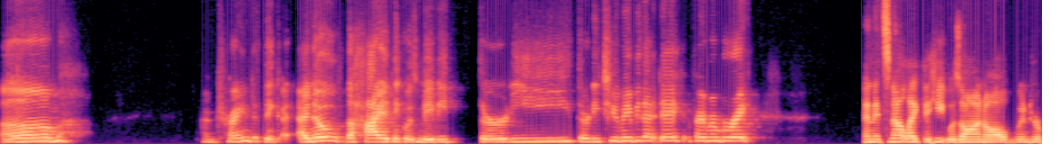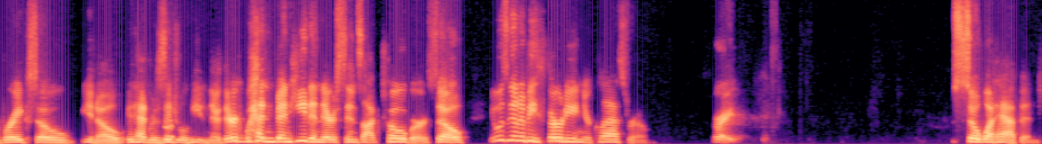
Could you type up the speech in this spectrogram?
Um, I'm trying to think. I know the high, I think, was maybe 30, 32, maybe that day, if I remember right. And it's not like the heat was on all winter break. So, you know, it had residual heat in there. There hadn't been heat in there since October. So it was going to be 30 in your classroom. Right. So what happened?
